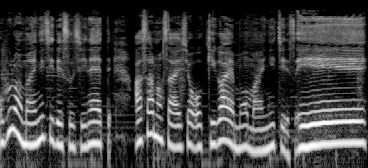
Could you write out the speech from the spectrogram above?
お風呂は毎日ですしねって。朝の最初、お着替えも毎日です。ええー。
